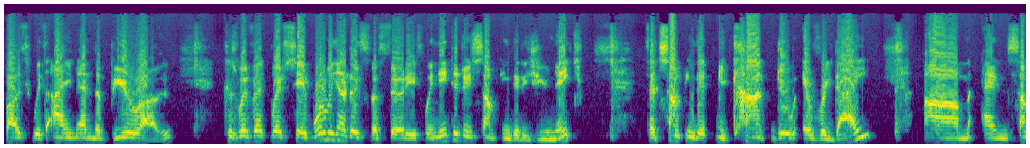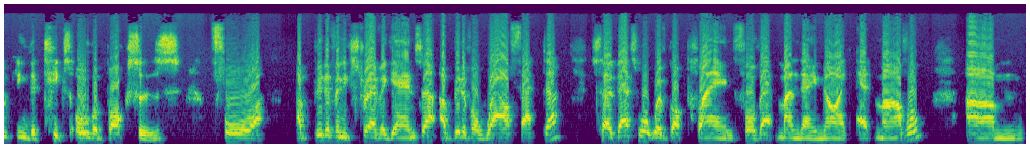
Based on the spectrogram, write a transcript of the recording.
both with AIM and the Bureau because we've, we've said, what are we going to do for the 30th? We need to do something that is unique, that's something that you can't do every day, um, and something that ticks all the boxes for a bit of an extravaganza, a bit of a wow factor. So that's what we've got planned for that Monday night at Marvel. Um,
